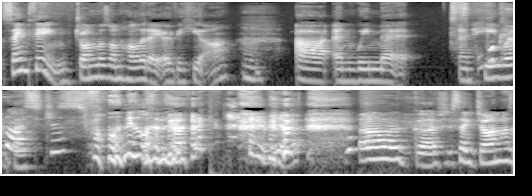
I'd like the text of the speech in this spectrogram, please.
same thing, John was on holiday over here, uh, and we met, and he Look went back. just falling in love oh gosh. So John was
